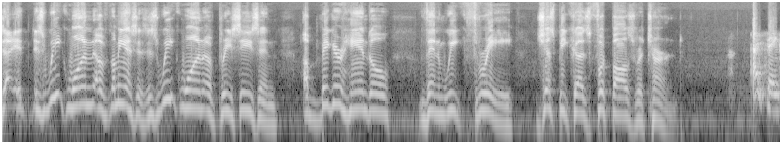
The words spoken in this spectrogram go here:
It- Is week one of, let me ask you this, is week one of preseason a bigger handle than week three just because football's returned? I think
